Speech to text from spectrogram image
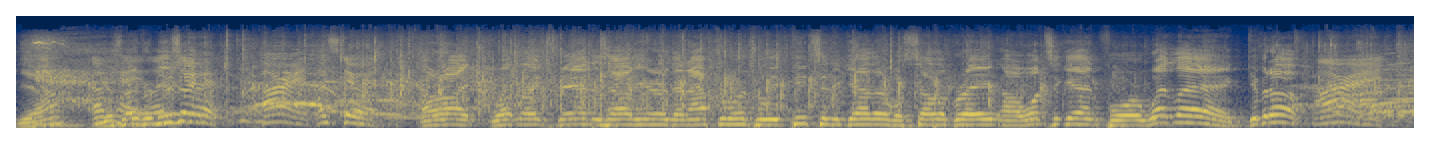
Yeah? You guys ready for music? All right, let's do it. All right, Wet Legs Band is out here. Then afterwards, we'll eat pizza together. We'll celebrate uh, once again for Wet Leg. Give it up. All right.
